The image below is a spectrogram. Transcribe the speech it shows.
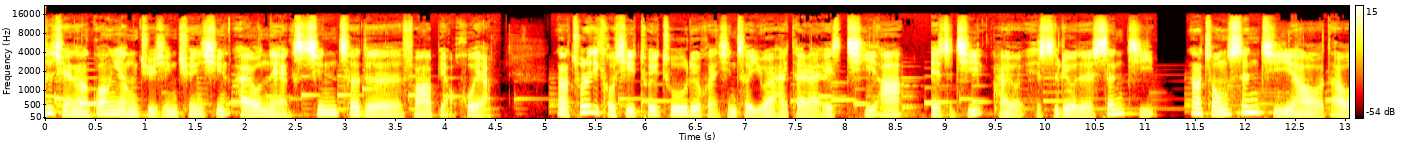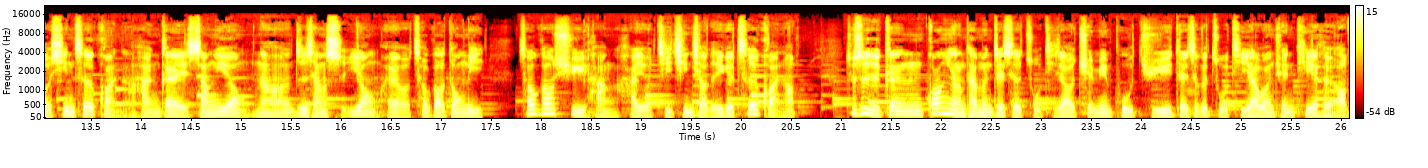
日前啊，光阳举行全新 Ionex 新车的发表会啊。那除了一口气推出六款新车以外，还带来 S7R、S7 还有 S6 的升级。那从升级哈到新车款啊，涵盖商用、然后日常使用，还有超高动力、超高续航，还有极轻巧的一个车款啊，就是跟光阳他们这次的主题叫全面布局的这个主题啊完全贴合哦。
